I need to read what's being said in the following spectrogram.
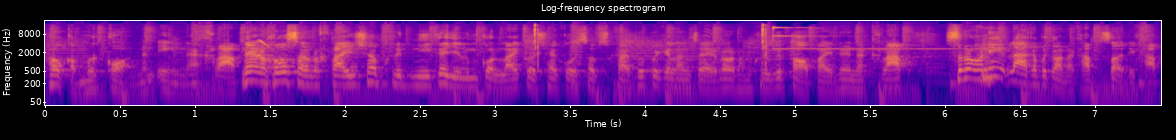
เท่ากับเมื่อก่อนนั่นเองนะครับแน่นอนครับสำหรับใครที่ชอบคลิปนี้ก็อย่าลืมกดไลค์กดแชร์กด subscribe เพื่อเป็นกำลังใจให้เราทำคลิปกันต่อไปด้วยนะครับสำหรับวันนี้ลากันไปก่อนนะครับ สวัสดีครับ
